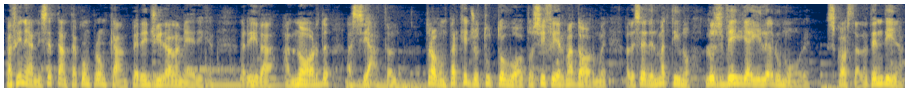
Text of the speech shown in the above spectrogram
A fine anni 70 compra un camper e gira l'America. Arriva al nord, a Seattle, trova un parcheggio tutto vuoto, si ferma, dorme. Alle 6 del mattino lo sveglia il rumore, scosta la tendina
